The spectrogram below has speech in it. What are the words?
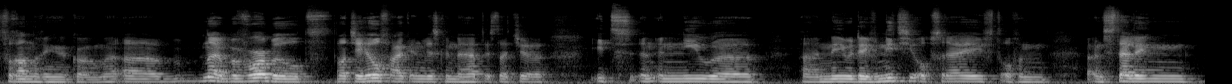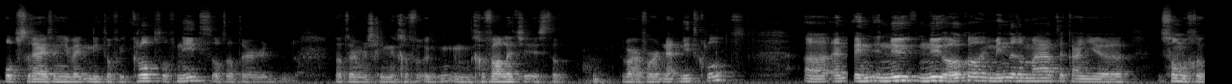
veranderingen komen. Uh, nou bijvoorbeeld, wat je heel vaak in wiskunde hebt, is dat je iets, een, een nieuwe, uh, nieuwe definitie opschrijft of een, een stelling opschrijft en je weet niet of die klopt of niet. Of dat er dat er misschien een, een gevalletje is dat, waarvoor het net niet klopt. Uh, en in, nu, nu ook al in mindere mate kan je sommige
